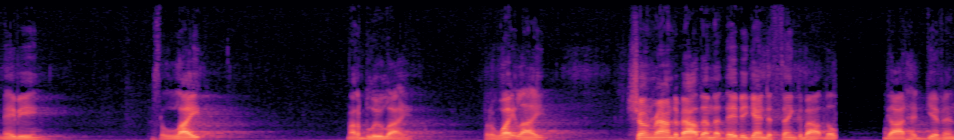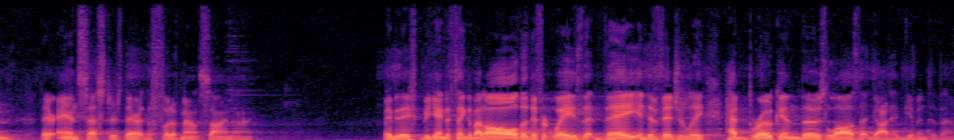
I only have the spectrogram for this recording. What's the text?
maybe there's a light, not a blue light, but a white light, shone round about them that they began to think about the God had given their ancestors there at the foot of Mount Sinai. Maybe they began to think about all the different ways that they individually had broken those laws that God had given to them.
